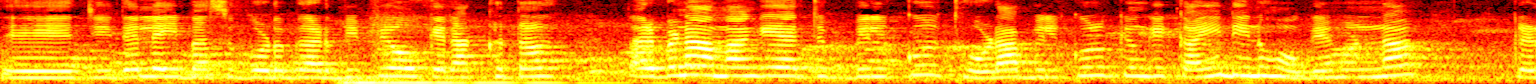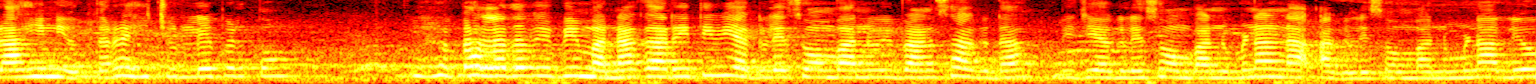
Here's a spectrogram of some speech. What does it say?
ਤੇ ਜਿਹਦੇ ਲਈ ਬਸ ਗੁੜ ਗੜ ਵੀ ਭਿਓ ਕੇ ਰੱਖਤਾ। ਪਰ ਬਣਾਵਾਂਗੇ ਅੱਜ ਬਿਲਕੁਲ ਥੋੜਾ ਬਿਲਕੁਲ ਕਿਉਂਕਿ ਕਈ ਦਿਨ ਹੋ ਗਏ ਹੁਣ ਨਾ ਕੜਾਹੀ ਨਹੀਂ ਉਤਰ ਰਹੀ ਚੁੱਲ੍ਹੇ ਪਰ ਤੋਂ। ਪਹਿਲਾਂ ਤਾਂ ਬੀਬੀ ਮਨਾ ਕਰ ਰਹੀ ਸੀ ਵੀ ਅਗਲੇ ਸੋਮਵਾਰ ਨੂੰ ਵੀ ਬਣ ਸਕਦਾ ਵੀ ਜੇ ਅਗਲੇ ਸੋਮਵਾਰ ਨੂੰ ਬਣਾਉਣਾ ਅਗਲੇ ਸੋਮਵਾਰ ਨੂੰ ਬਣਾ ਲਿਓ।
